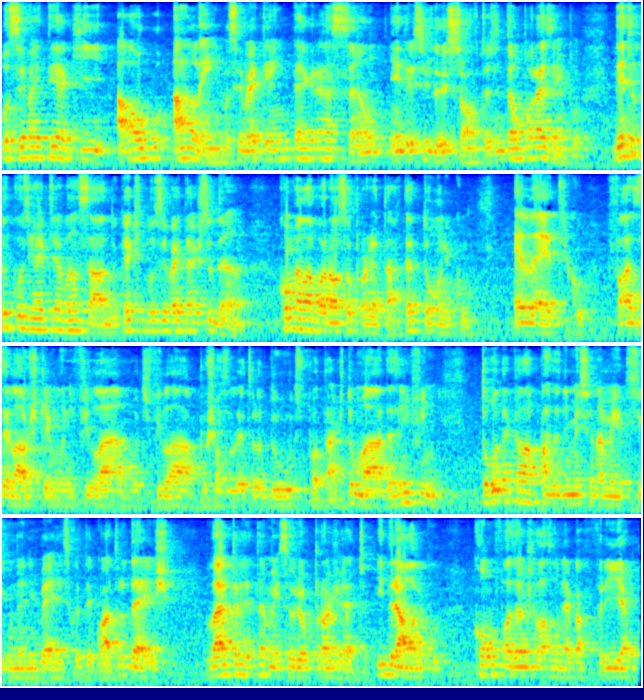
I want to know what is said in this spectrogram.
você vai ter aqui algo além, você vai ter a integração entre esses dois softwares. Então, por exemplo, dentro do curso de Revit avançado, o que é que você vai estar estudando? Como elaborar o seu projeto arquitetônico, elétrico, fazer lá o esquema unifilar, multifilar, puxar os eletrodutos, botar as tomadas, enfim, toda aquela parte do dimensionamento segundo a NBR 5410. Vai aprender também sobre o projeto hidráulico, como fazer uma instalação de água fria,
